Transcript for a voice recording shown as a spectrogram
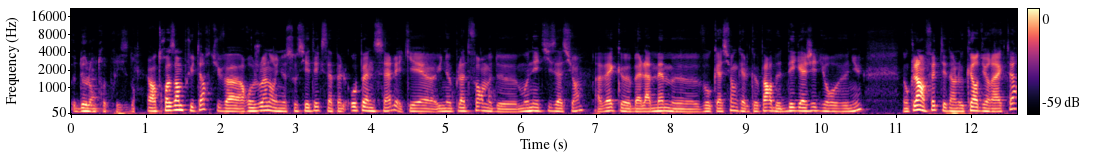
de l'entreprise. Alors trois ans plus tard, tu vas rejoindre une société qui s'appelle OpenCell et qui est euh, une plateforme de monétisation avec euh, bah, la même euh, vocation quelque part de dégager du revenu. Donc là, en fait, tu es dans le cœur du réacteur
